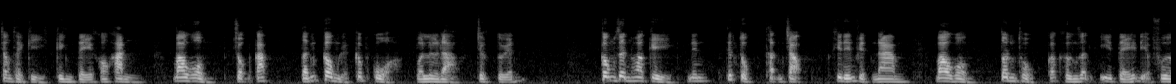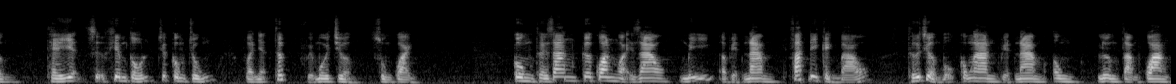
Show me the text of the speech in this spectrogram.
trong thời kỳ kinh tế khó khăn, bao gồm trộm cắp, tấn công để cướp của và lừa đảo trực tuyến. Công dân Hoa Kỳ nên tiếp tục thận trọng khi đến Việt Nam, bao gồm tuân thủ các hướng dẫn y tế địa phương, thể hiện sự khiêm tốn trước công chúng và nhận thức về môi trường xung quanh. Cùng thời gian, Cơ quan Ngoại giao Mỹ ở Việt Nam phát đi cảnh báo, Thứ trưởng Bộ Công an Việt Nam ông Lương Tam Quang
